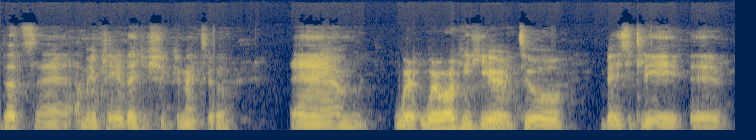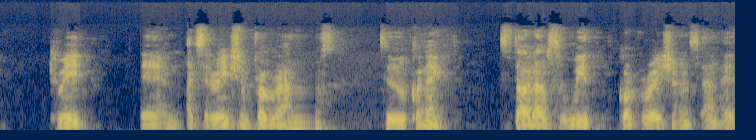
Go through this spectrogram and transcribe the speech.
that's uh, a main player that you should connect to. Um, we're we're working here to basically uh, create um, acceleration programs to connect startups with corporations and uh,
